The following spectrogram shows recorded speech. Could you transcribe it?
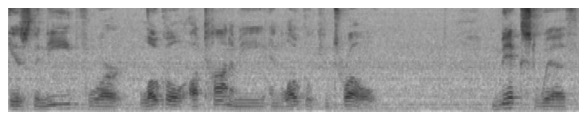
is the need for local autonomy and local control mixed with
